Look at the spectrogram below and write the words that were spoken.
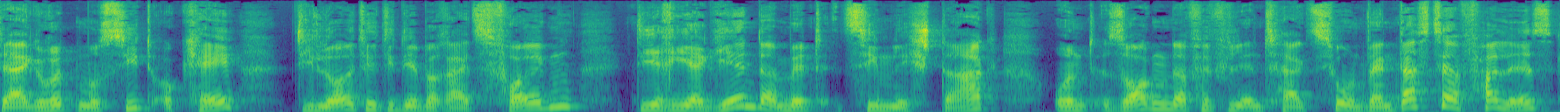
der Algorithmus sieht, okay, die Leute, die dir bereits folgen, die reagieren damit ziemlich stark und sorgen dafür viel Interaktion. Wenn das der Fall ist,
